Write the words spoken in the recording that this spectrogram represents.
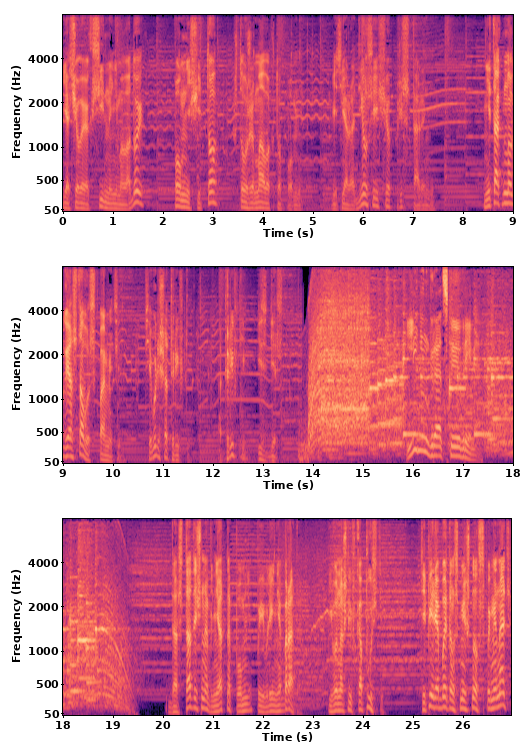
я человек сильно немолодой, помнящий то, что уже мало кто помнит. Ведь я родился еще при Сталине. Не так много и осталось в памяти, всего лишь отрывки. Отрывки из детства. Ленинградское время Достаточно внятно помню появление брата. Его нашли в капусте. Теперь об этом смешно вспоминать,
